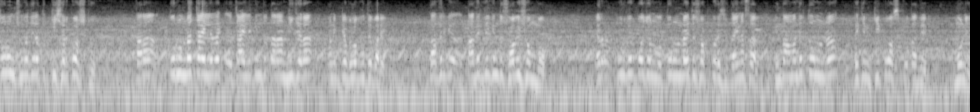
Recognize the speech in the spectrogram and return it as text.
তরুণ সমাজের এত কিসের কষ্ট? তারা তরুণরা চাইলে চাইলে কিন্তু তারা নিজেরা অনেক ডেভেলপ হতে পারে। তাদেরকে তাদের দিয়ে কিন্তু সবই সম্ভব। এর পূর্বের প্রজন্ম তরুণরাই তো সব করেছে, তাই না স্যার? কিন্তু আমাদের তরুণরা দেখেন কি কষ্ট তাদের মনে।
